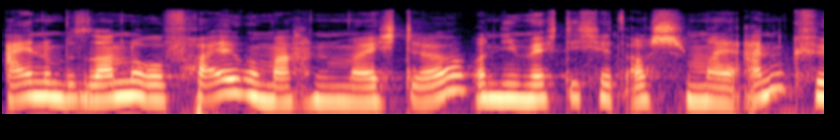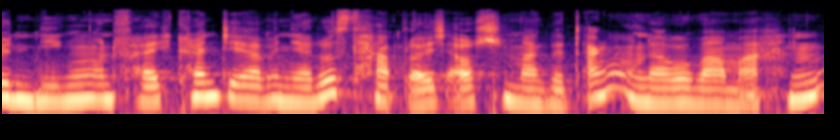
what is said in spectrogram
eine besondere Folge machen möchte und die möchte ich jetzt auch schon mal ankündigen und vielleicht könnt ihr, wenn ihr Lust habt, euch auch schon mal Gedanken darüber machen.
